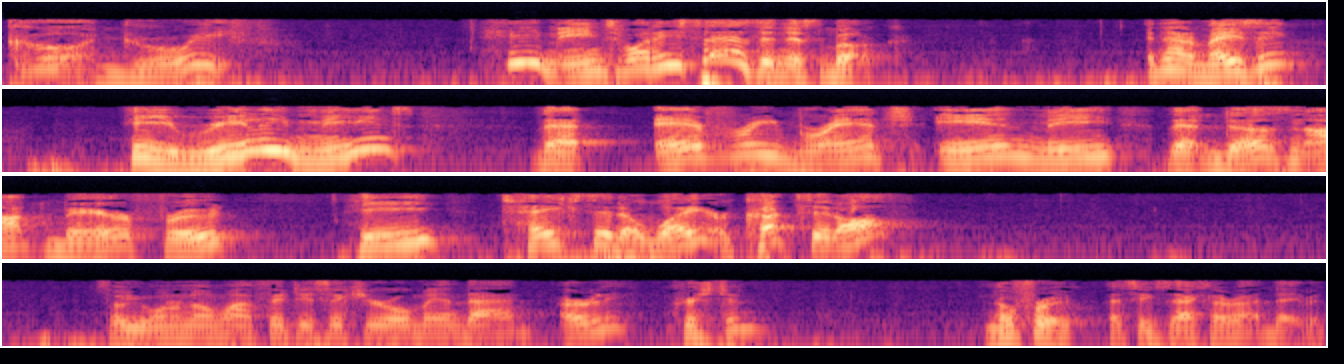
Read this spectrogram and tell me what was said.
good grief. He means what he says in this book. Isn't that amazing? He really means that every branch in me that does not bear fruit, he takes it away or cuts it off? So you want to know why a 56 year old man died early? Christian? No fruit. That's exactly right, David.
